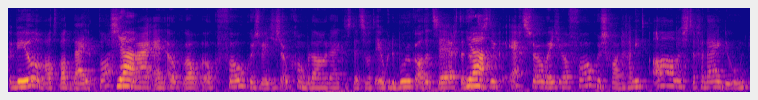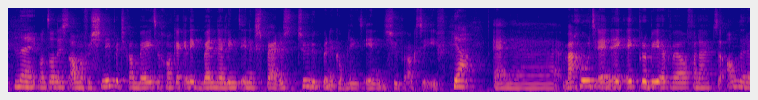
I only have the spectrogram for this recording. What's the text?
wil, wat, wat bij je past, Ja. zeg maar. En ook wel ook focus, weet je, is ook gewoon belangrijk. Dus net zoals wat Elke de Boer ook altijd zegt. En dat is natuurlijk echt zo, weet je wel, focus gewoon. Dan ga niet alles tegelijk doen. Nee. Want dan is het allemaal versnipperd. Je kan beter gewoon... Kijk, en ik ben de LinkedIn-expert, dus natuurlijk ben ik op LinkedIn super actief. Ja. En, eh, maar goed, en ik, ik probeer ook wel vanuit de andere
